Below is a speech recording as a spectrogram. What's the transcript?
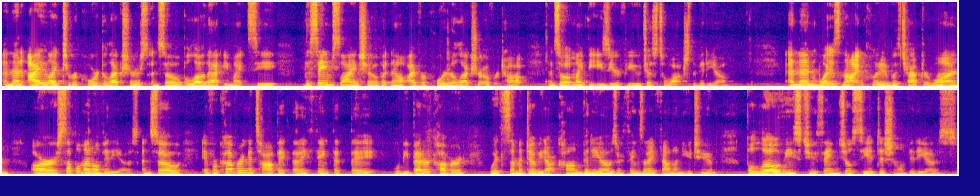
And then I like to record the lectures, and so below that you might see the same slideshow, but now I've recorded a lecture over top, and so it might be easier for you just to watch the video. And then what is not included with chapter one are supplemental videos. And so if we're covering a topic that I think that they will be better covered with some adobe.com videos or things that I found on YouTube, below these two things you'll see additional videos.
